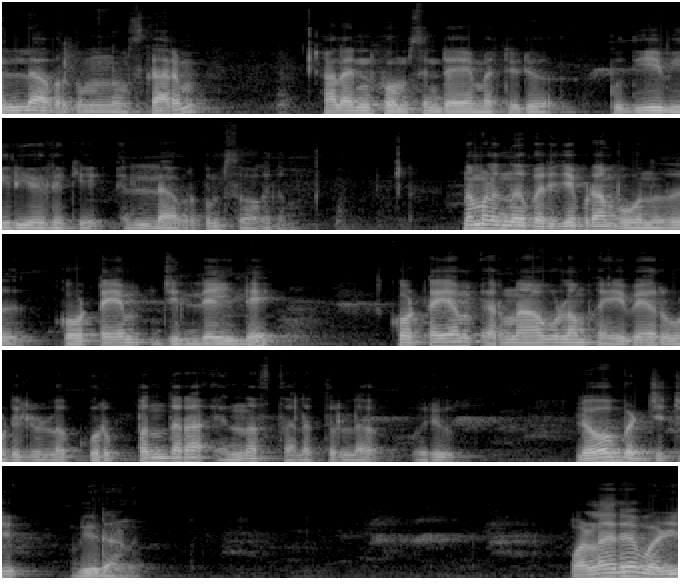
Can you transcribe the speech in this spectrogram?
എല്ലാവർക്കും നമസ്കാരം. അലൻ ഹോംസിന്റെ മറ്റൊരു പുതിയ വീഡിയോയിലേക്ക് എല്ലാവർക്കും സ്വാഗതം. നമ്മളിന്ന് പരിചയപ്പെടാൻ പോകുന്നത് കോട്ടയം ജില്ലയിലെ കോട്ടയം എറണാകുളം ഹൈവേ റോഡിലുള്ള കുറുപ്പന്തറ എന്ന സ്ഥലത്തുള്ള ഒരു ലോ ബഡ്ജറ്റ് വീടാണ്. വളരെ വഴി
